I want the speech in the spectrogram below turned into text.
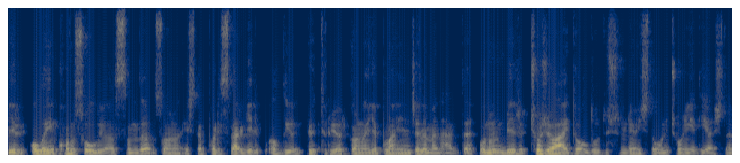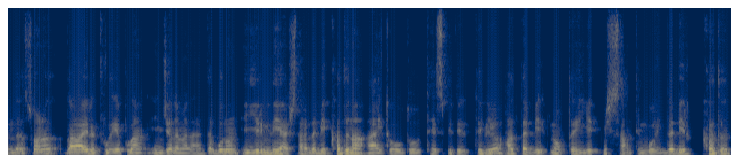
bir olayın konusu oluyor aslında. Sonra işte polisler gelip alıyor, götürüyor. Sonra yapılan incelemelerde bunun bir çocuğa ait olduğu düşünülüyor. İşte 13-17 yaşlarında. Sonra daha ayrıntılı yapılan incelemelerde bunun 20'li yaşlarda bir kadına ait olduğu tespit ediliyor. Hatta 1.70 santim boyunda bir kadın.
